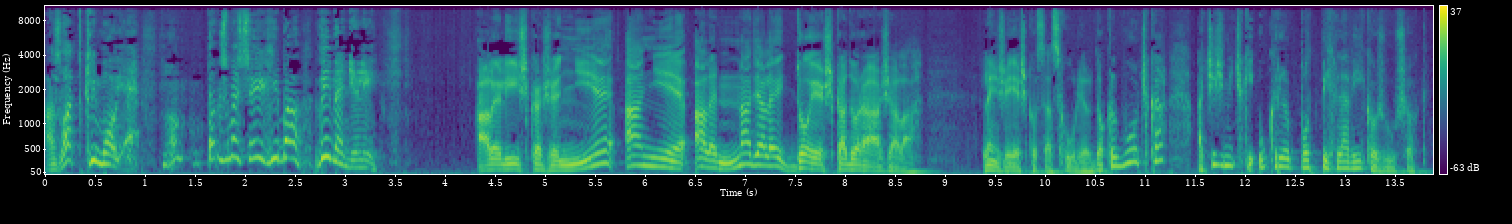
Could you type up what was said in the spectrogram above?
a zlatky moje. No, tak sme si ich iba vymenili. Ale líška, že nie a nie, ale naďalej do Ješka dorážala. Lenže Ješko sa schúlil do klbôčka a čižmičky ukryl pod pichľavý kožúšok.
